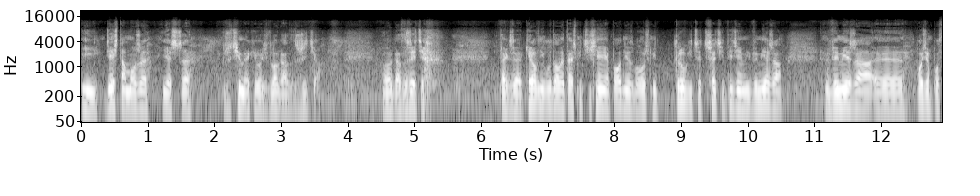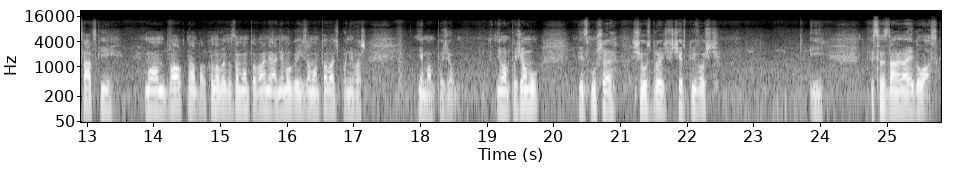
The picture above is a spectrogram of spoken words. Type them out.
i gdzieś tam może jeszcze wrzucimy jakiegoś vloga z życia. Vloga z życia. Także kierownik budowy też mi ciśnienie podniósł, bo już mi drugi czy trzeci tydzień mi wymierza, wymierza y, poziom posadzki. Mam dwa okna balkonowe do zamontowania, a nie mogę ich zamontować, ponieważ nie mam poziomu. Nie mam poziomu, więc muszę się uzbroić w cierpliwość i jestem zdany na jego łaskę.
